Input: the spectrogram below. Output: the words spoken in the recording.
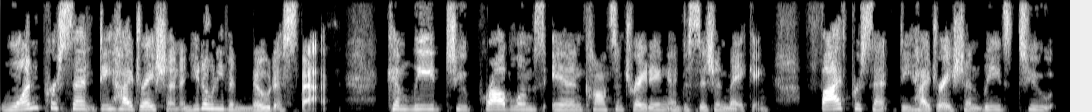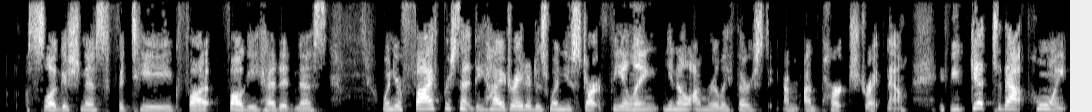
1% dehydration, and you don't even notice that can lead to problems in concentrating and decision making. 5% dehydration leads to sluggishness, fatigue, fo- foggy headedness. When you're 5% dehydrated, is when you start feeling, you know, I'm really thirsty. I'm, I'm parched right now. If you get to that point,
